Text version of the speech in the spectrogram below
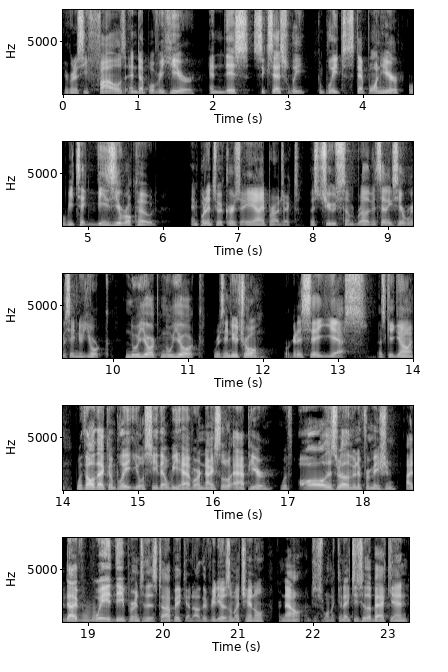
You're going to see files end up over here. And this successfully completes step one here, where we take V0 code and put into a Cursor AI project. Let's choose some relevant settings here. We're going to say New York, New York, New York. We're going to say neutral. We're going to say yes. Let's get going. With all that complete, you'll see that we have our nice little app here with all this relevant information. I dive way deeper into this topic and other videos on my channel. For now, I just want to connect you to the back end.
